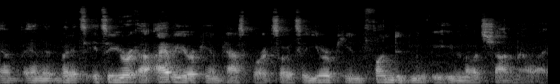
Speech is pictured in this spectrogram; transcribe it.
and, and it, but it's it's a Euro, I have a European passport, so it's a European funded movie, even though it's shot in LA.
